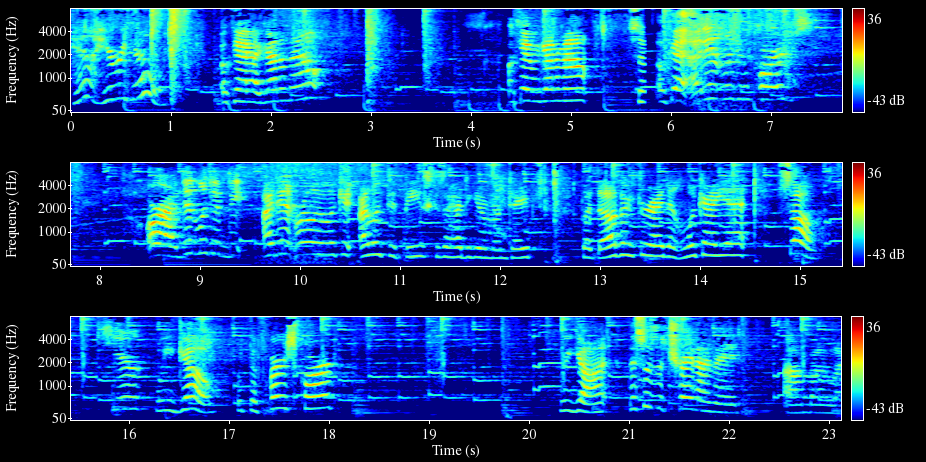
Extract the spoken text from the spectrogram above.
yeah, here we go. Okay, I got them out. Okay, we got them out. So, okay, I didn't look at the cards. Or I didn't look at the, I didn't really look at, I looked at these because I had to get them untaped. But the other three I didn't look at yet. So, here we go. With the first card, we got, this was a trade I made, um, by the way,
